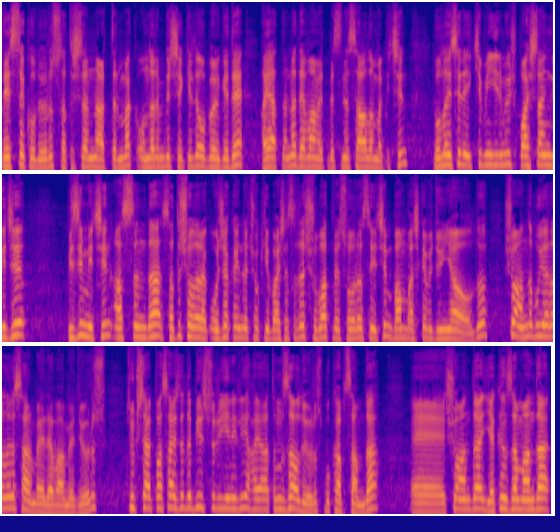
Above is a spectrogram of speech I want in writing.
destek oluyoruz. Satışlarını arttırmak, onların bir şekilde o bölgede hayatlarına devam etmesini sağlamak için. Dolayısıyla 2023 başlangıcı bizim için aslında satış olarak Ocak ayında çok iyi başlasa da Şubat ve sonrası için bambaşka bir dünya oldu. Şu anda bu yaraları sarmaya devam ediyoruz. Türksel Pasaj'da da bir sürü yeniliği hayatımıza alıyoruz bu kapsamda. Ee, şu anda yakın zamanda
